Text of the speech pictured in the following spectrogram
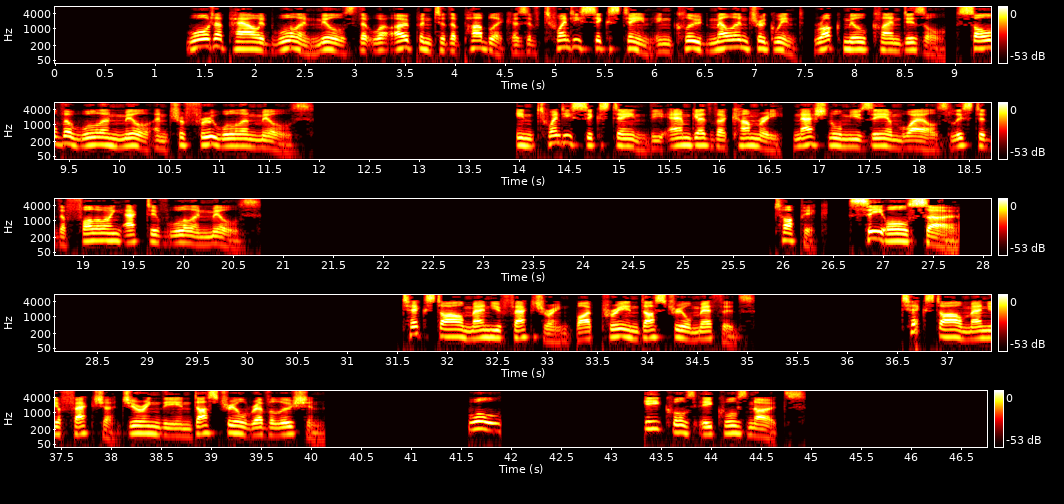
Water-powered woolen mills that were open to the public as of 2016 include Melon Gwent, Rock Mill Llandyssil, Solva Woolen Mill and Trefriw Woolen Mills. In 2016 the Amgueddfa Cymru, National Museum Wales listed the following active woolen mills. See also Textile manufacturing by pre-industrial methods. Textile manufacture during the Industrial Revolution. Wool. Notes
